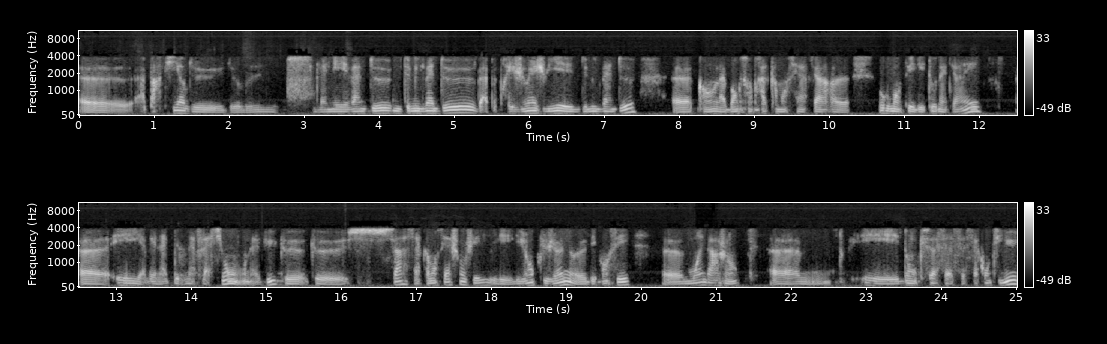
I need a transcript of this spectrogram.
à partir de, de, de l'année 22, 2022, à peu près juin, juillet 2022, quand la Banque centrale commençait à faire augmenter les taux d'intérêt, euh, et il y avait l'inflation, on a vu que, que ça, ça a commencé à changer. Les, gens plus jeunes euh, dépensaient euh, moins d'argent. Euh, et donc ça, ça, ça, ça, continue.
